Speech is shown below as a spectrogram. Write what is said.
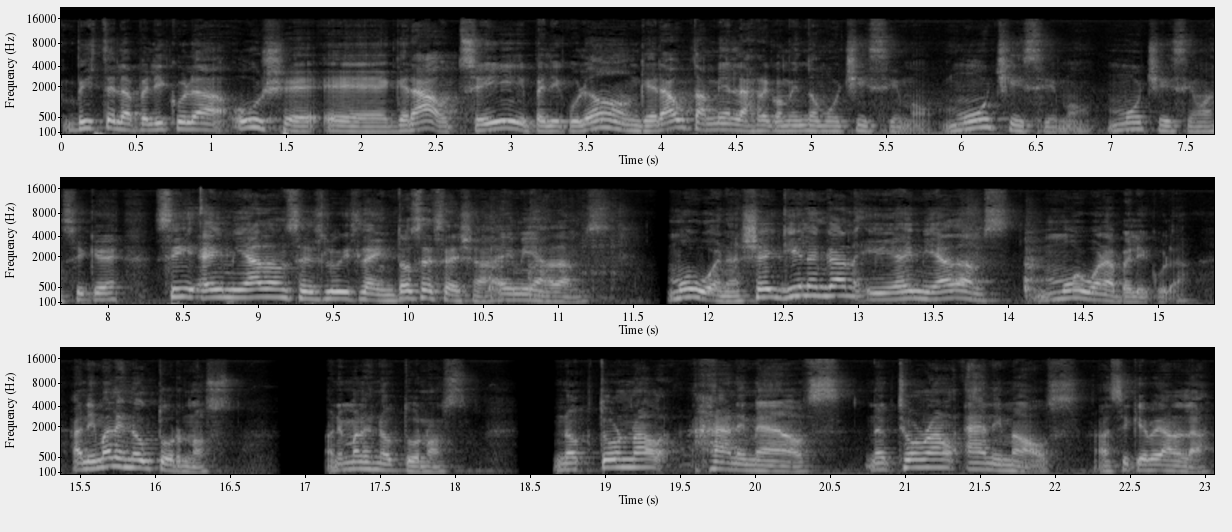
¿Viste la película Huye? Eh, Get Out, sí, peliculón. Get también las recomiendo muchísimo. Muchísimo, muchísimo. Así que sí, Amy Adams es Louis Lane. Entonces ella, Amy Adams. Muy buena. Jake Gillengan y Amy Adams, muy buena película. Animales nocturnos. Animales nocturnos. Nocturnal Animals. Nocturnal Animals. Así que véanla.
